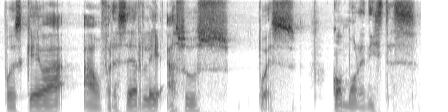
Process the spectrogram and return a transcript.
pues que va a ofrecerle a sus, pues, comorenistas.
